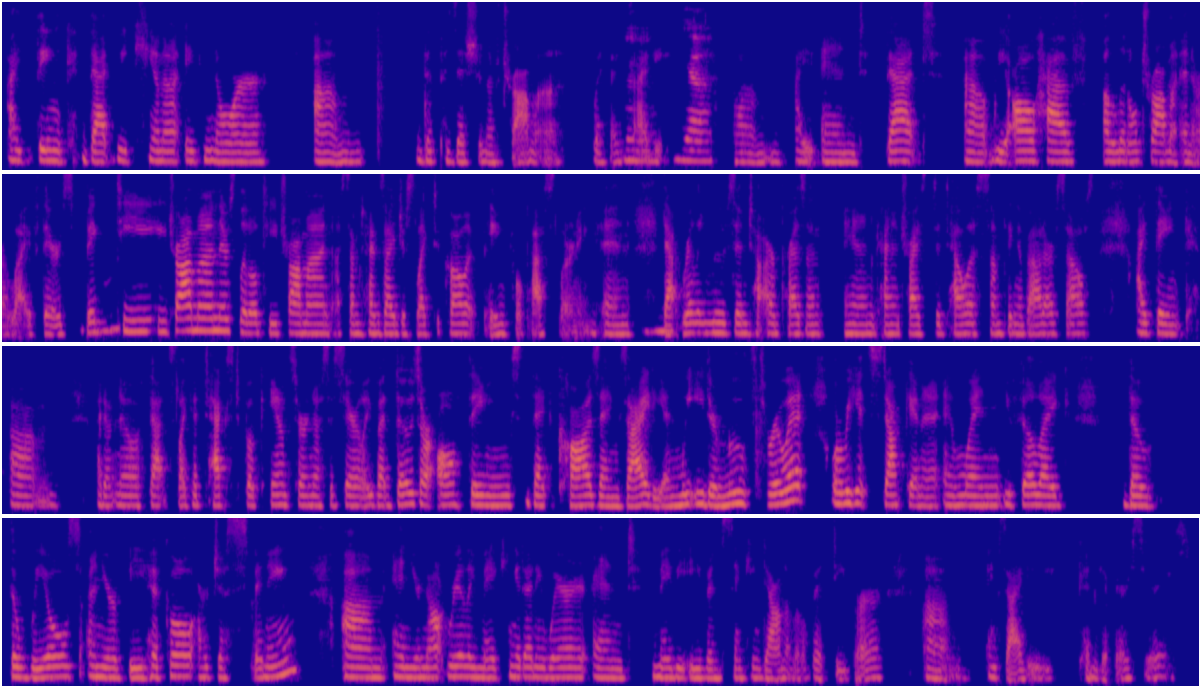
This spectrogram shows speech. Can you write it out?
I think that we cannot ignore um, the position of trauma with mm, anxiety. Mm, yeah. Um, I and that uh, we all have a little trauma in our life. There's big mm-hmm. T trauma and there's little t trauma. And sometimes I just like to call it painful past learning. And mm-hmm. that really moves into our present and kind of tries to tell us something about ourselves. I think, um, I don't know if that's like a textbook answer necessarily, but those are all things that cause anxiety. And we either move through it or we get stuck in it. And when you feel like the the wheels on your vehicle are just spinning um, and you're not really making it anywhere and maybe even sinking down a little bit deeper, um, anxiety can get very serious.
